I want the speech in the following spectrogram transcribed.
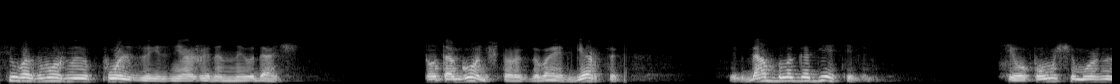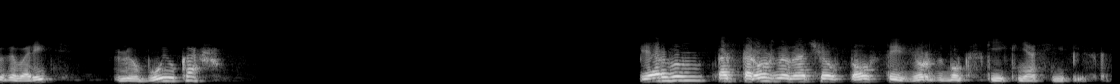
всю возможную пользу из неожиданной удачи. Тот огонь, что раздувает герцог — всегда благодетелен. С его помощью можно заварить любую кашу. Первым осторожно начал толстый вюрцбургский князь-епископ.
